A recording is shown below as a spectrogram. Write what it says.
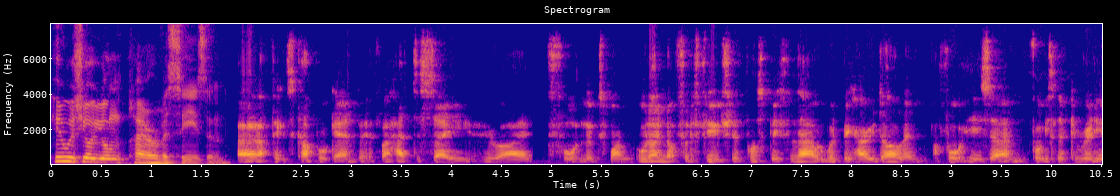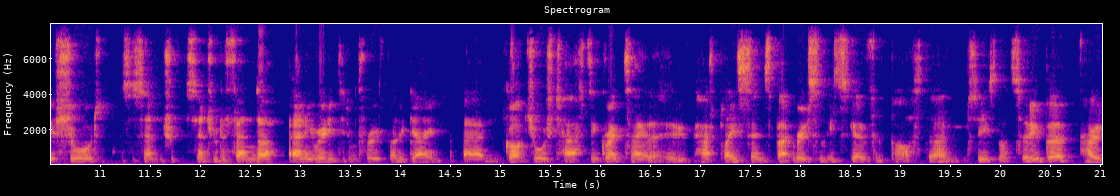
Who was your young player of the season? Uh, I picked a couple again, but if I had to say who I thought looks one, although not for the future, possibly for now, it would be Harry Darling. I thought he's um, thought he's looking really assured as a central, central defender, and he really did improve by the game. Um, got George Taft and Greg Taylor, who have played centre back recently to go for the past um, season or two, but Harry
